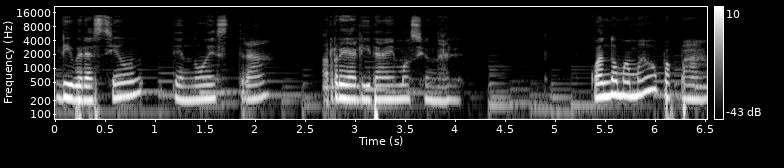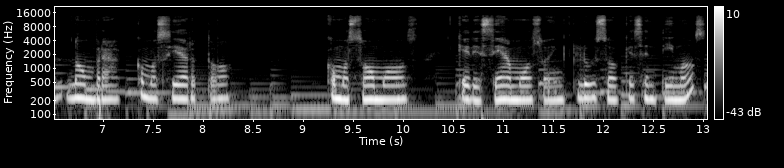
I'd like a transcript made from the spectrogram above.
Liberación de nuestra realidad emocional. Cuando mamá o papá nombra como cierto, como somos, que deseamos o incluso que sentimos,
